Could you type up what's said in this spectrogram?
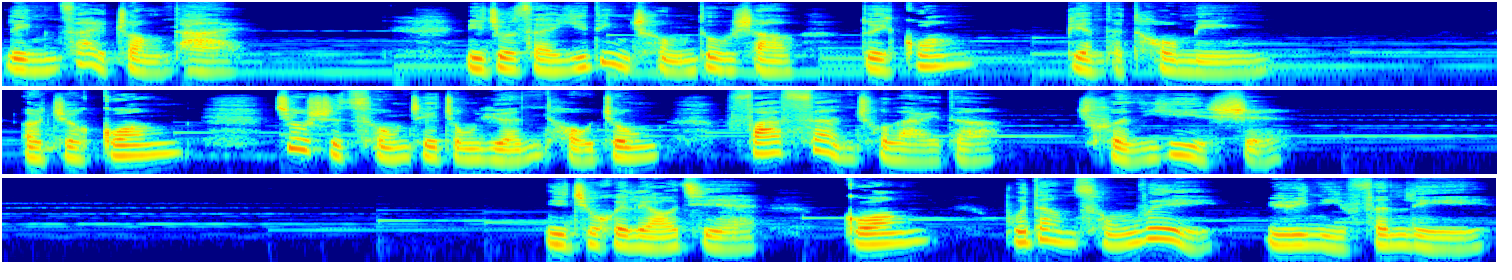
临在状态。你就在一定程度上对光变得透明，而这光就是从这种源头中发散出来的纯意识。你就会了解，光不但从未与你分离，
